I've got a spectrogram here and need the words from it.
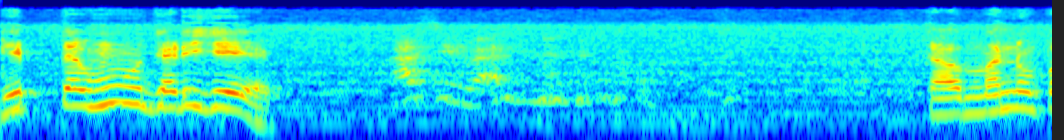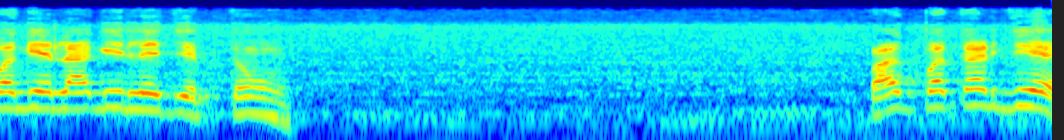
ગિફ્ટ હું જડી છે આશીર્વાદ. તો મનુ પગે લાગી લેજે તું. પગ પકડજે.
